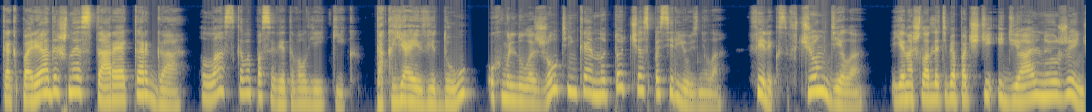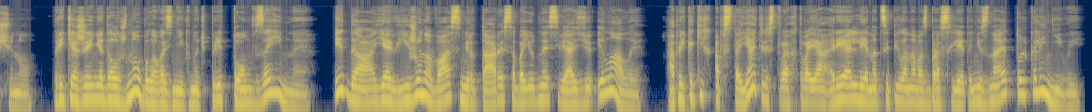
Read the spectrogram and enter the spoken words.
как порядочная старая корга», – ласково посоветовал ей Кик. «Так я и веду», – ухмыльнулась желтенькая, но тотчас посерьезнела. «Феликс, в чем дело? Я нашла для тебя почти идеальную женщину. Притяжение должно было возникнуть, при том взаимное. И да, я вижу на вас Миртары с обоюдной связью и Лалы. А при каких обстоятельствах твоя Реале нацепила на вас браслеты, не знает только ленивый.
